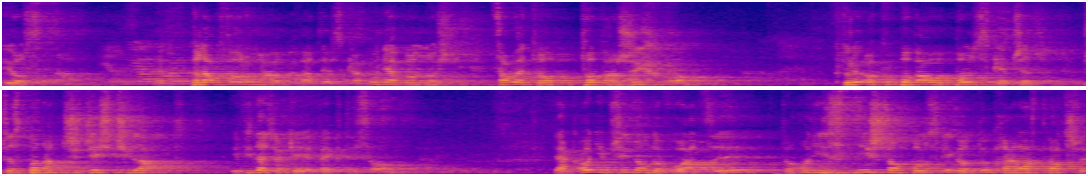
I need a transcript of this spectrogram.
Wiosna, e, Platforma Obywatelska, Unia Wolności, całe to towarzycho, które okupowało Polskę przez ponad 30 lat i widać jakie efekty są, jak oni przyjdą do władzy, to oni zniszczą polskiego ducha raz, dwa, trzy.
